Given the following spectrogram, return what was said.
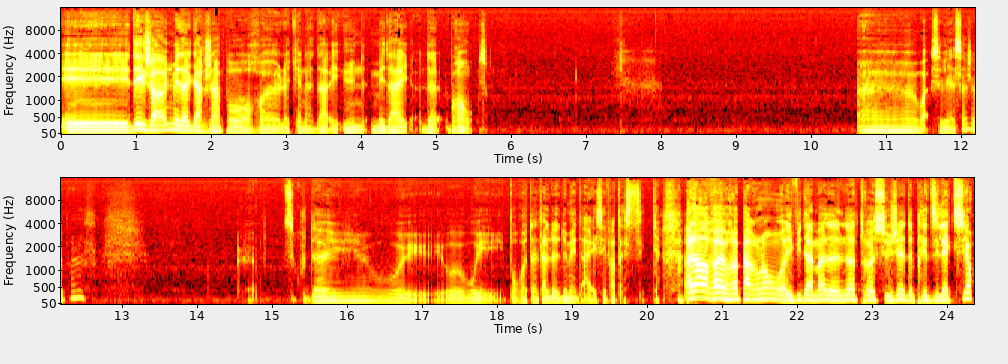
Et déjà, une médaille d'argent pour le Canada et une médaille de bronze. Euh, ouais, c'est bien ça, je pense. Petit coup d'œil. Oui, oui, pour un total de deux médailles. C'est fantastique. Alors, euh, reparlons évidemment de notre sujet de prédilection,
